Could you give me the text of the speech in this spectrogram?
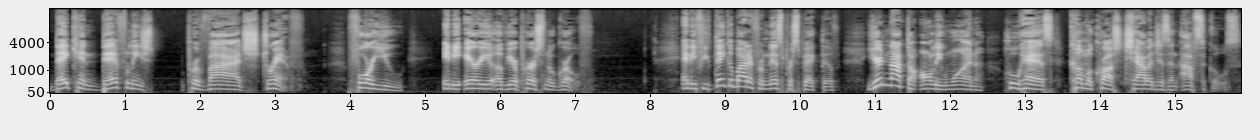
they can definitely provide strength for you in the area of your personal growth. And if you think about it from this perspective, you're not the only one who has come across challenges and obstacles.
